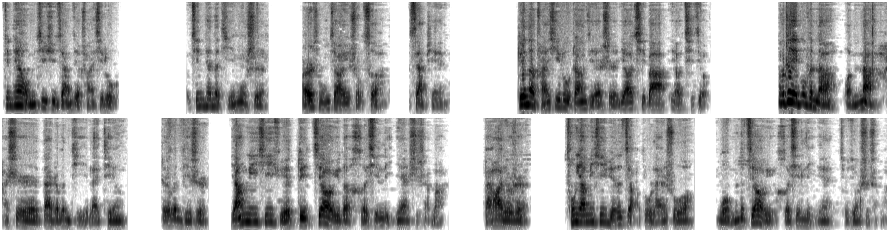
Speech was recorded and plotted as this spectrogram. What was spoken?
今天我们继续讲解《传习录》。今天的题目是《儿童教育手册》下篇，对应的《传习录》章节是幺七八、幺七九。那么这一部分呢，我们呢还是带着问题来听。这个问题是：阳明心学对教育的核心理念是什么？白话就是，从阳明心学的角度来说，我们的教育核心理念究竟是什么？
